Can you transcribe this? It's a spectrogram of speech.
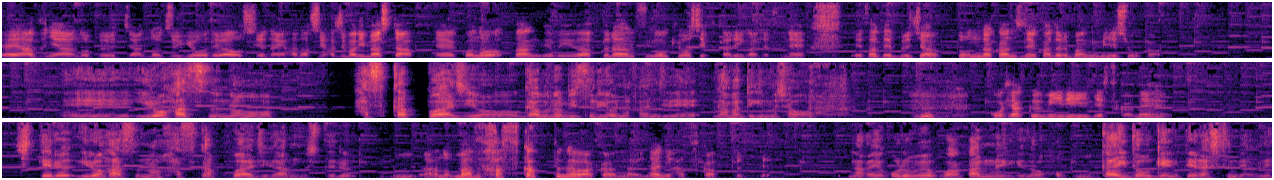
えー、アズニャーのブーちゃんの授業では教えない話始まりました。えーこの番組はフランス語教師2人がですね、えーさて、ブーちゃん、どんな感じで語る番組でしょうか？えー、イロハスのハスカップ味をガブ飲みするような感じで頑張っていきましょ ?500 ミリですかね。う。知ってる？イロハスのハスカップ味があるの知ってる？うんあの、まずハスカップがわかんない。何ハスカップって？なんかよ俺もよくわかんないけど、北海道限定らしいんだよね。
